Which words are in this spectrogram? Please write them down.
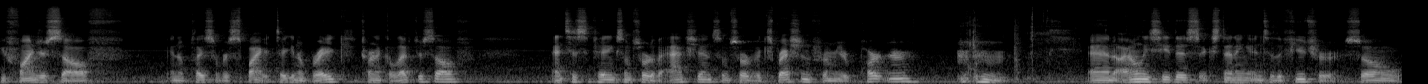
you find yourself in a place of respite, taking a break, trying to collect yourself, anticipating some sort of action, some sort of expression from your partner. And I only see this extending into the future. So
